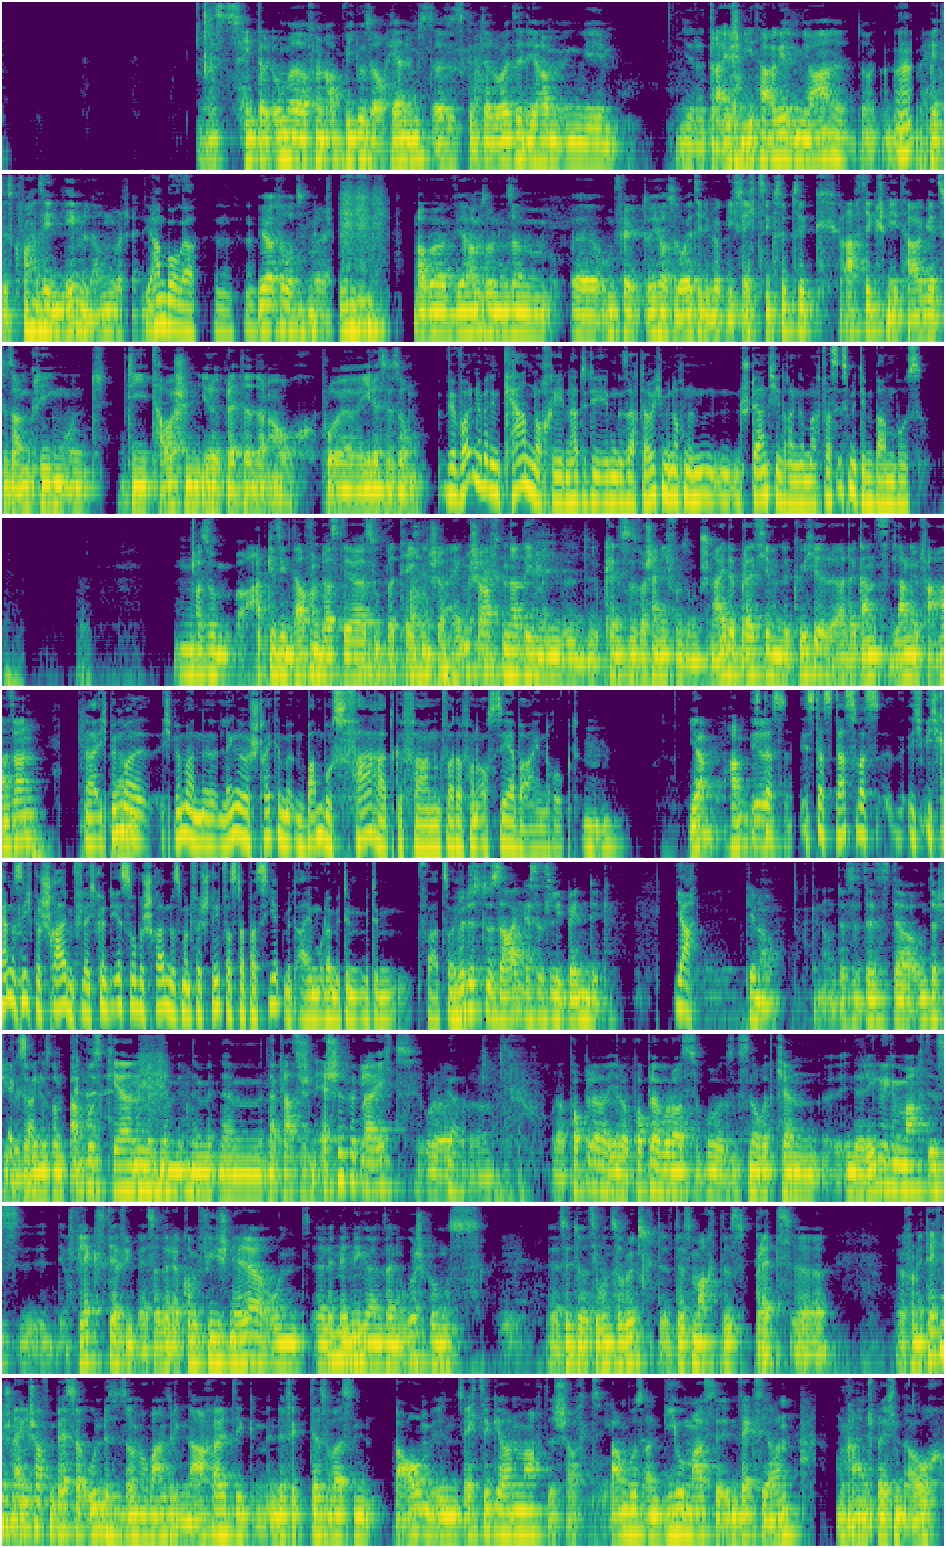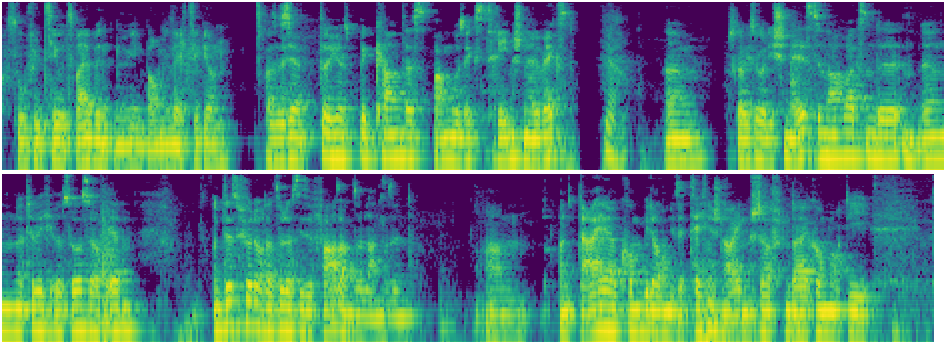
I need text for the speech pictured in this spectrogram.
Es hängt halt immer davon ab, wie du es auch hernimmst. Also es gibt ja Leute, die haben irgendwie ihre drei Schneetage im Jahr, dann Aha. hält es quasi ein Leben lang wahrscheinlich. Die Hamburger. Ja, so zum Beispiel. Aber wir haben so in unserem äh, Umfeld durchaus Leute, die wirklich 60, 70, 80 Schneetage zusammenkriegen und die tauschen ihre Bretter dann auch pro, äh, jede Saison. Wir wollten über den Kern noch reden, hattet ihr eben gesagt. Da habe ich mir noch ein, ein Sternchen dran gemacht. Was ist mit dem Bambus? Also abgesehen davon, dass der super technische Eigenschaften hat, ich meine, du kennst es wahrscheinlich von so einem Schneidebrettchen in der Küche, da hat er ganz lange Fasern. Ja, ich bin mal, ich bin mal eine längere Strecke mit einem Bambusfahrrad gefahren und war davon auch sehr beeindruckt. Ja, haben wir. Ist das, ist das das, was, ich, ich kann es nicht beschreiben. Vielleicht könnt ihr es so beschreiben, dass man versteht, was da passiert mit einem oder mit dem, mit dem Fahrzeug. Würdest du sagen, es ist lebendig? Ja, Genau. Genau, das ist, das ist der Unterschied. Exakt. Also wenn du so einen Bambuskern mit einem, mit einem, mit einem, mit einer klassischen Esche vergleicht oder, Ja. oder, oder Poplar, oder Poplar, woraus, wo das Snowboardkern in der Regel gemacht ist, flext der viel besser. Also der kommt viel schneller und äh, lebendiger in seine Ursprungssituation zurück. Das- Das macht das Brett äh, von den technischen Eigenschaften besser und es ist auch noch wahnsinnig nachhaltig. Im Endeffekt das, was ein Baum in 60 Jahren macht, das schafft Bambus an Biomasse in sechs Jahren und kann entsprechend auch so viel CO2 binden wie ein Baum in 60 Jahren. Also es ist ja durchaus bekannt, dass Bambus extrem schnell wächst. ja. Ähm, das ist, glaube ich, sogar die schnellste nachwachsende ähm, natürliche Ressource auf Erden. Und das führt auch dazu, dass diese Fasern so lang sind. Ähm, und daher kommen wiederum diese technischen Eigenschaften, daher kommen auch die,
